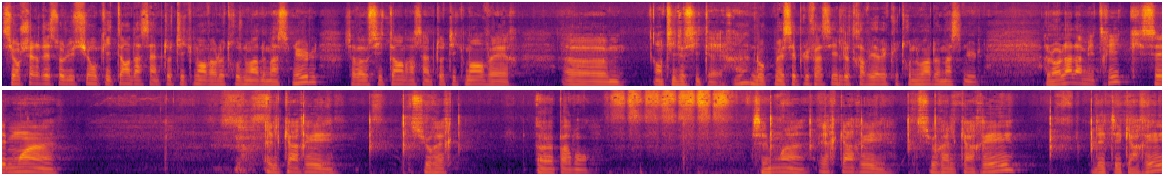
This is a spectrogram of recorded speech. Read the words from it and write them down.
si on cherche des solutions qui tendent asymptotiquement vers le trou noir de masse nulle, ça va aussi tendre asymptotiquement vers euh. Hein. Donc, mais c'est plus facile de travailler avec le trou noir de masse nulle. Alors là, la métrique, c'est moins L carré sur R. Euh, pardon. C'est moins R carré sur L carré dt carré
